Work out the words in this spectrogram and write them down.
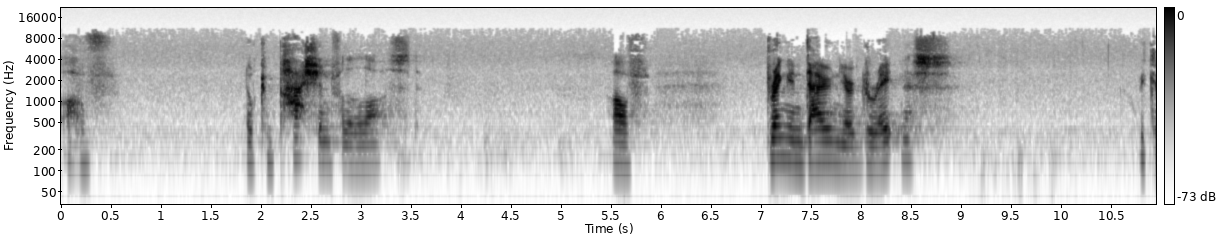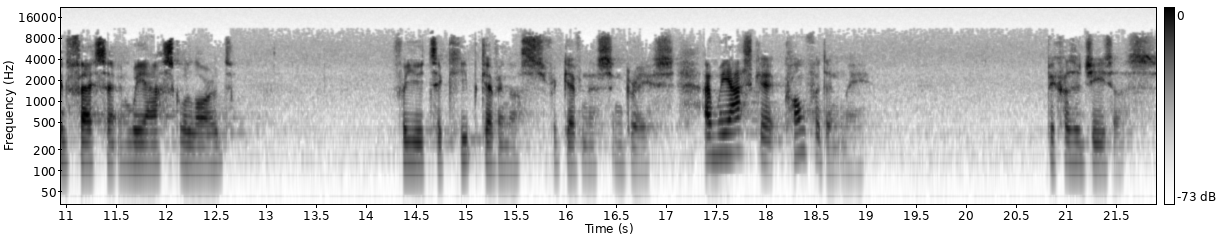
of no compassion for the lost, of bringing down your greatness. We confess it and we ask, O oh Lord, for you to keep giving us forgiveness and grace. And we ask it confidently because of Jesus.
